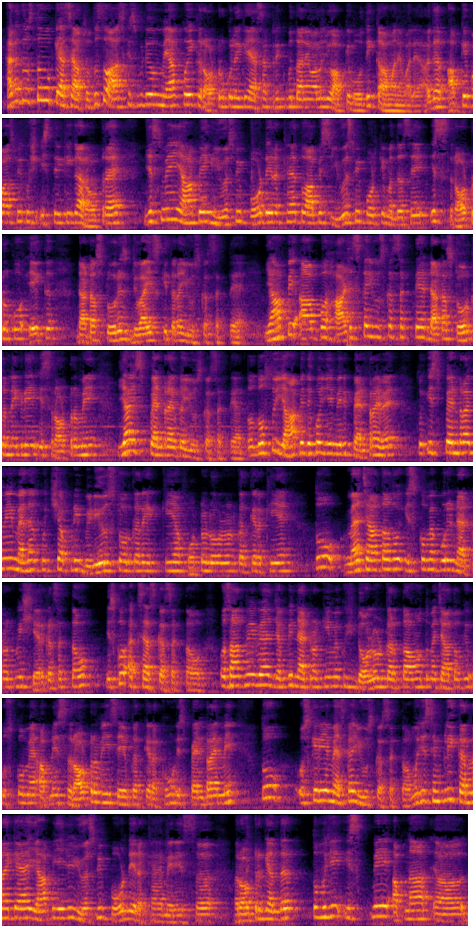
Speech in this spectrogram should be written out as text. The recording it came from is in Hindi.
हेलो दोस्तों, कैसे आप सब? दोस्तों, आज की इस वीडियो में मैं आपको एक राउटर को लेके ऐसा ट्रिक बताने वाला हूँ जो आपके बहुत ही काम आने वाले हैं। अगर आपके पास भी कुछ इस तरीके का राउटर है, जिसमें यहाँ पे एक यूएसबी पोर्ट दे रखा है तो आप इस यूएसबी पोर्ट की मदद से इस राउटर को एक डाटा स्टोरेज डिवाइस की तरह यूज़ कर सकते हैं। यहाँ पे आप हार्ड डिस्क का यूज़ कर सकते हैं डाटा स्टोर करने के लिए इस राउटर में, या इस पेन ड्राइव का यूज़ कर सकते हैं। तो दोस्तों, यहाँ पे देखो, ये मेरी पेन ड्राइव है। तो इस पेन ड्राइव में मैंने कुछ अपनी वीडियो स्टोर कर रखी है फ़ोटो डाउनलोड करके रखी है। तो मैं चाहता हूँ तो इसको मैं पूरे नेटवर्क में शेयर कर सकता हूँ, इसको एक्सेस कर सकता हूँ। और साथ में मैं जब भी नेटवर्किंग में कुछ डाउनलोड करता हूँ तो मैं चाहता हूँ कि उसको मैं अपने इस राउटर में ही सेव करके रखूँ, इस पेन ड्राइव में। तो उसके लिए मैं इसका यूज़ कर सकता हूँ। मुझे सिंपली करना क्या है, यहाँ पे ये जो यूएसबी पोर्ट दे रखा है मेरे इस राउटर के अंदर तो मुझे इसमें अपना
